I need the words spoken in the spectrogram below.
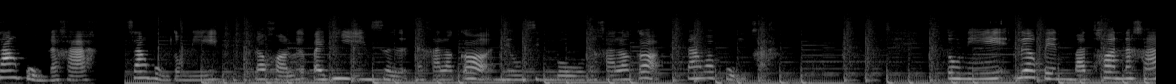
สร้างปุ่มนะคะ สร้างปุ่มตรงนี้ เราขอเลือกไปที่ insert นะคะ แล้วก็ new symbol นะคะ แล้วก็ตั้งว่าปุ่มค่ะ ตรงนี้เลือกเป็น button นะคะ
